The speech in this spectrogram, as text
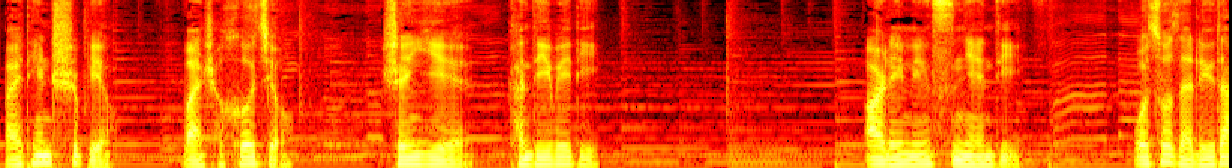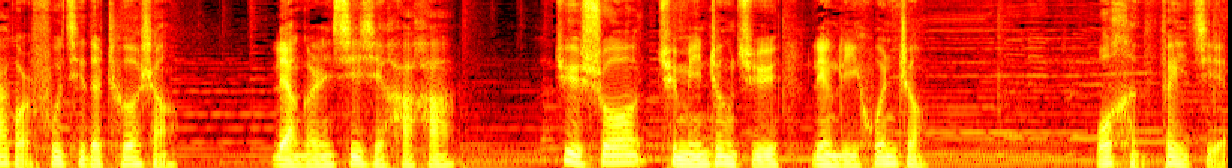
白天吃饼，晚上喝酒，深夜看 DVD。二零零四年底，我坐在驴打滚夫妻的车上，两个人嘻嘻哈哈，据说去民政局领离婚证。我很费解，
